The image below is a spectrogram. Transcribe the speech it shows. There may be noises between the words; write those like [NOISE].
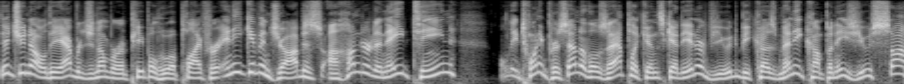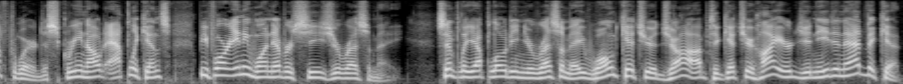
Did you know the average number of people who apply for any given job is 118? Only 20% of those applicants get interviewed because many companies use software to screen out applicants before anyone ever sees your resume. Simply uploading your resume won't get you a job. To get you hired, you need an advocate.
